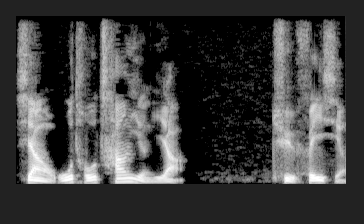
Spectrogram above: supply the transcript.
像无头苍蝇一样去飞行。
